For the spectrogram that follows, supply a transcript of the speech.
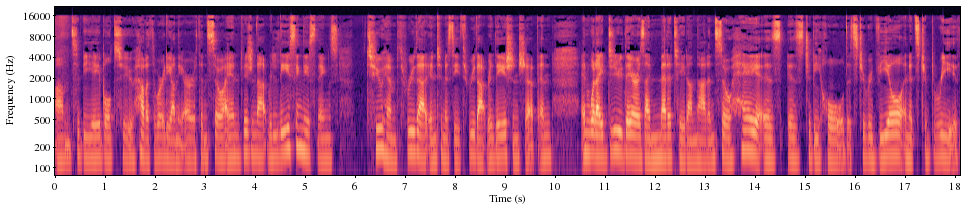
um, to be able to have authority on the earth, and so I envision that releasing these things to Him through that intimacy, through that relationship, and and what I do there is I meditate on that. And so hey is is to behold, it's to reveal and it's to breathe.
